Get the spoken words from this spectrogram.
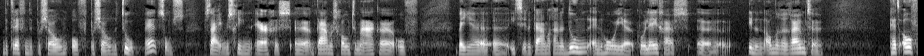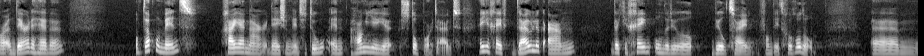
betreffende persoon of personen toe. Hè. Soms sta je misschien ergens uh, een kamer schoon te maken of ben je uh, iets in een kamer aan het doen en hoor je collega's uh, in een andere ruimte het over een derde hebben. Op dat moment ga je naar deze mensen toe en hang je je stopwoord uit. En je geeft duidelijk aan dat je geen onderdeel wilt zijn van dit geroddel. Um,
